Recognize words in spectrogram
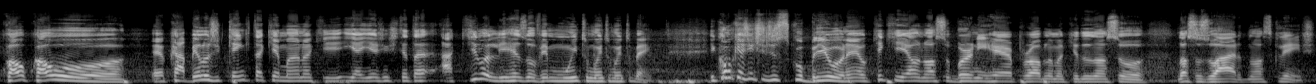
qual, qual o, é, o cabelo de quem que está queimando aqui. E aí a gente tenta aquilo ali resolver muito, muito, muito bem. E como que a gente descobriu né, o que, que é o nosso burning hair problem aqui do nosso, nosso usuário, do nosso cliente?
